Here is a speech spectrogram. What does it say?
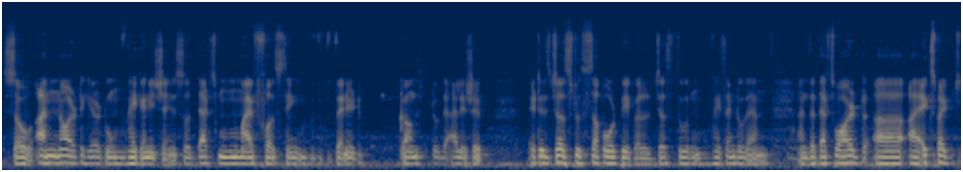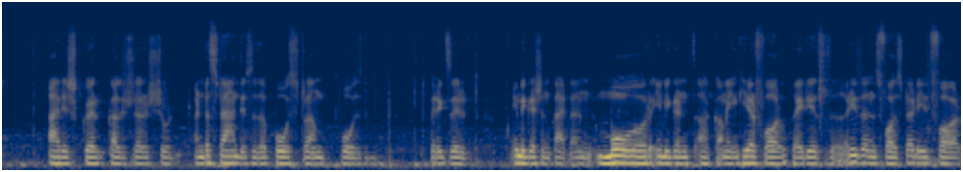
So I'm not here to make any change. So that's my first thing when it comes to the allyship. It is just to support people, just to listen to them, and that, that's what uh, I expect Irish queer culture should understand. This is a post-Trump, post-Brexit immigration pattern. More immigrants are coming here for various reasons, for studies, for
